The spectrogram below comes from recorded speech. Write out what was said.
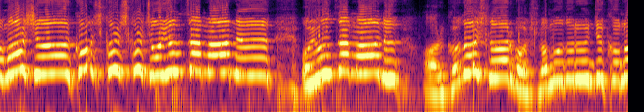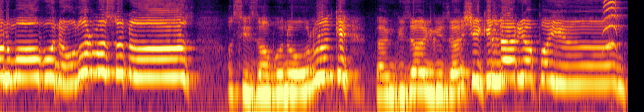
Maşa, koş koş koş oyun zamanı. Oyun zamanı. Arkadaşlar başlamadan önce kanalıma abone olur musunuz? Siz abone olun ki ben güzel güzel şekiller yapayım.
